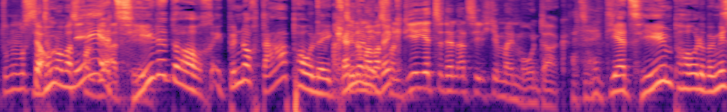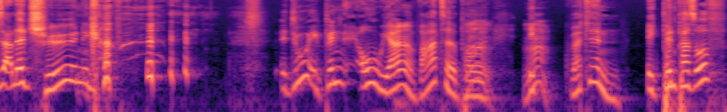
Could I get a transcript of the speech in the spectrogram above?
Du musst ja auch du, mal was nee, von dir erzählen. erzähle doch. Ich bin doch da, Paul. Ich Erzähl doch mal was weg. von dir jetzt, dann erzähle ich dir meinen Montag. Was soll ich dir erzählen, Paul? Bei mir ist alles schön. Ich hab du, ich bin. Oh ja, warte, Paul. Hm, Ich, hm. was denn? Ich bin, pass auf.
